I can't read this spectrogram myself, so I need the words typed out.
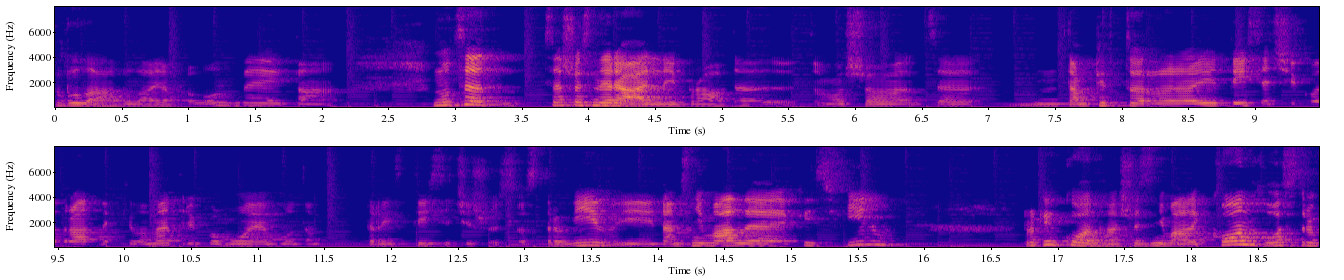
Була, була я в Колумбії, та. Ну, це, це щось нереальне, і правда. Тому що це там півтори тисячі квадратних кілометрів, по-моєму, там три тисячі щось островів, і там знімали якийсь фільм. Про Кінг-Конга щось знімали. Конг, остров,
